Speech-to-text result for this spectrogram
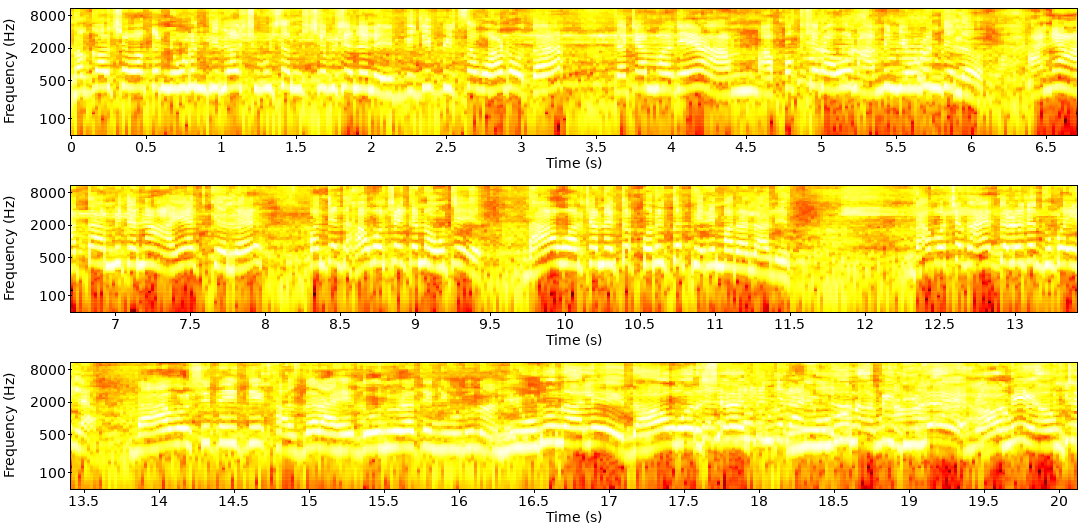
नगरसेवक निवडून दिलं शिवसेना शिवसेनेने. बी जे पीचा वाढ होता. त्याच्यामध्ये आम अपक्ष राहून आम्ही निवडून दिलं. आणि आता आम्ही त्यांना आयात केलं पण ते दहा वर्ष इथे नव्हते. दहा वर्षानंतर परत फेरी मारायला आलेत. दहा वर्ष गायब झाले होते दुबईला. दहा वर्ष ते इथे खासदार आहे. दोन वेळा ते निवडून आले. निवडून आले. दहा वर्ष निवडून आम्ही दिलंय. आम्ही आमचे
